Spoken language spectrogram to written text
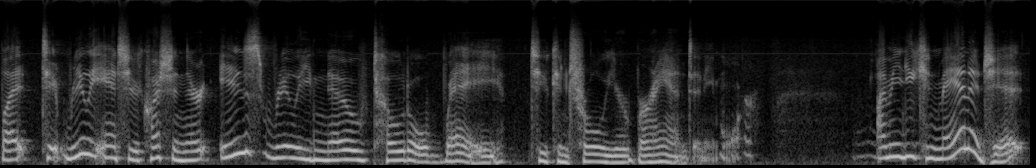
But to really answer your question, there is really no total way to control your brand anymore. I mean, you can manage it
